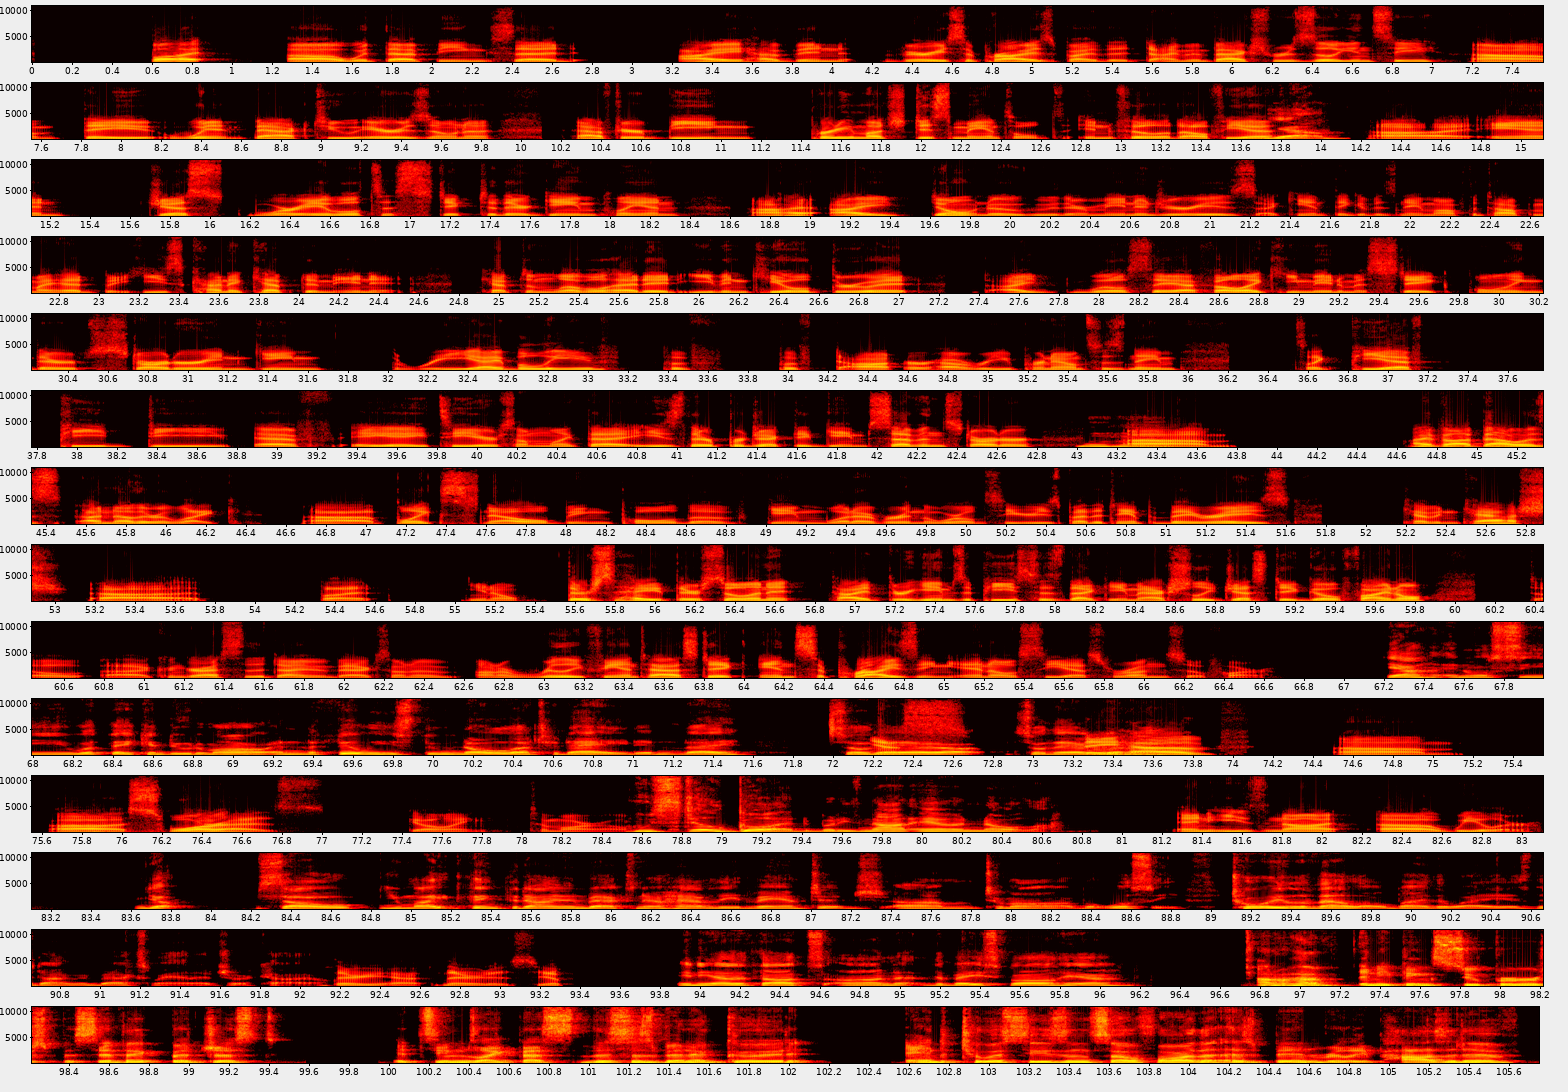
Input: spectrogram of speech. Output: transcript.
But uh, with that being said, I have been very surprised by the Diamondbacks' resiliency. Um, they went back to Arizona after being pretty much dismantled in Philadelphia. Yeah. Uh, and just were able to stick to their game plan. Uh, I don't know who their manager is. I can't think of his name off the top of my head, but he's kind of kept him in it, kept him level headed, even keeled through it. I will say I felt like he made a mistake pulling their starter in game three, I believe. Puff, Puff Dot, or however you pronounce his name. It's like PF PDFAAT or something like that. He's their projected game seven starter. Mhm. Um, I thought that was another like uh, Blake Snell being pulled of game whatever in the World Series by the Tampa Bay Rays, Kevin Cash. Uh, but you know, there's hey, they're still in it, tied three games apiece. As that game actually just did go final. So, uh, congrats to the Diamondbacks on a on a really fantastic and surprising NLCS run so far. yeah, and we'll see what they can do tomorrow. And the Phillies threw Nola today, didn't they? So Yes. they're so they're They gonna, have um, uh, Suarez going tomorrow, who's still good, but he's not Aaron Nola. and he's not uh, Wheeler. Yep. So you might think the Diamondbacks now have the advantage um, tomorrow, but we'll see. Torey Lovullo, by the way, is the Diamondbacks manager. Kyle, There you have. There it is. Yep. any other thoughts on the baseball here? I don't have anything super specific, but just it seems like that's this has been a good end to a season so far that has been really positive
